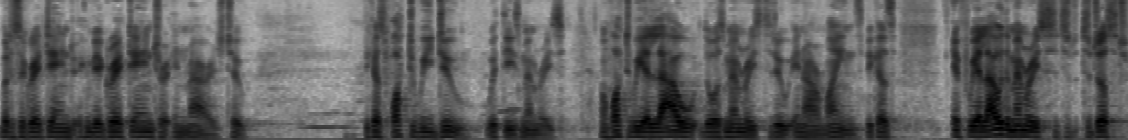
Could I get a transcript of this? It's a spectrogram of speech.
But it's a great danger. It can be a great danger in marriage too. Because what do we do with these memories? And what do we allow those memories to do in our minds? Because if we allow the memories to, to just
